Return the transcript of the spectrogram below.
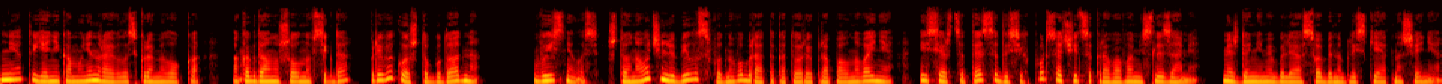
«Нет, я никому не нравилась, кроме Локка. А когда он ушел навсегда, привыкла, что буду одна. Выяснилось, что она очень любила сводного брата, который пропал на войне, и сердце Тессы до сих пор сочится кровавыми слезами. Между ними были особенно близкие отношения.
